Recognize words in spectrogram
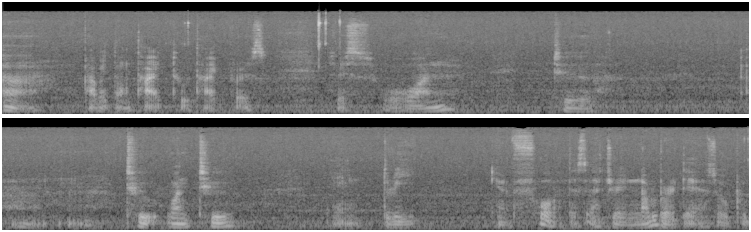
Uh, probably don't tie two tie first. Just one two um, two one two and three and four. There's actually a number there so put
